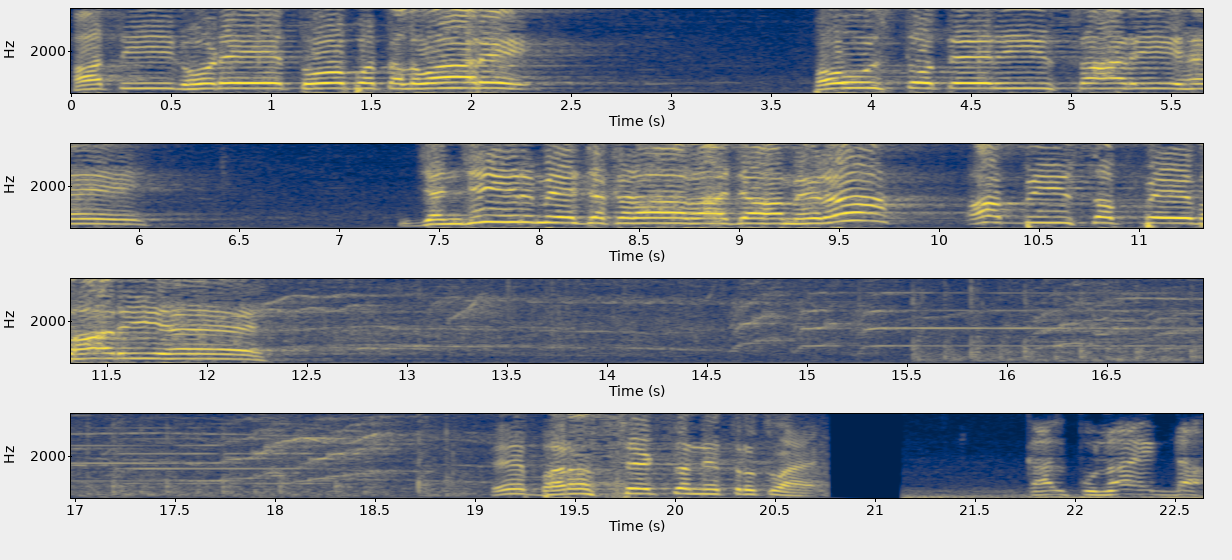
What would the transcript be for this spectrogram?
हाती घोडे तोप तलवारे. फौज तो तेरी सारी है। जंजीर में जकड़ा राजा मेरा अब भी सब पे भारी है। हे भरत शेठचं नेतृत्व आहे। काल पुन्हा एकदा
